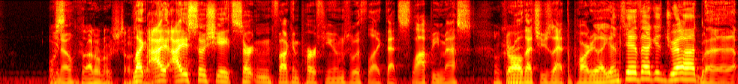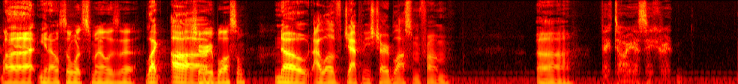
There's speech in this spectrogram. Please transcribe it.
You know, I don't know what you're talking like about. I, I associate certain fucking perfumes with like that sloppy mess Okay. girl that's usually at the party, like I'm so fucking drunk, blah blah. You know, so what smell is that? like uh, Cherry blossom. No, I love Japanese cherry blossom from. Uh, Victoria's Secret.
